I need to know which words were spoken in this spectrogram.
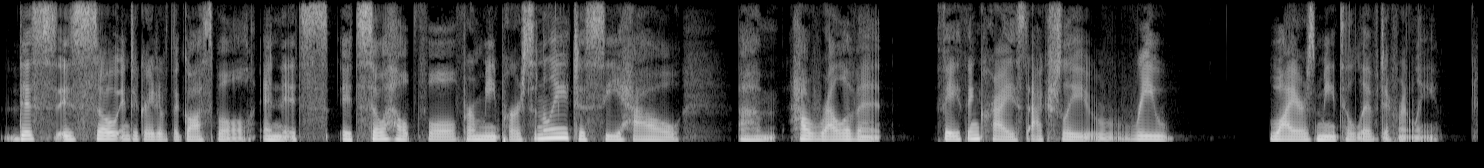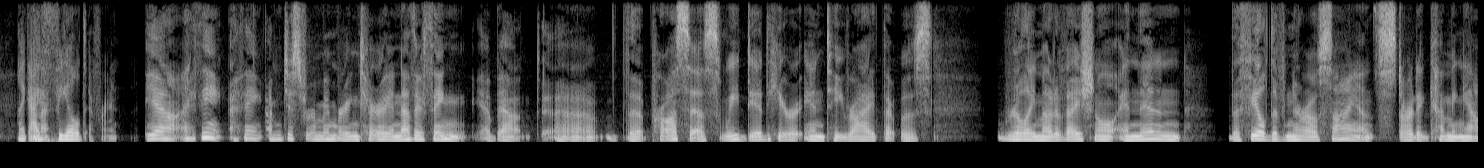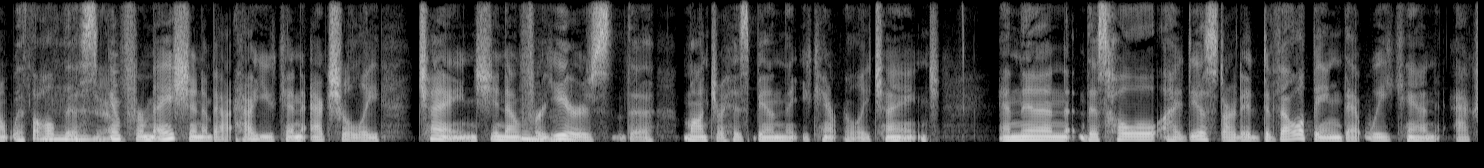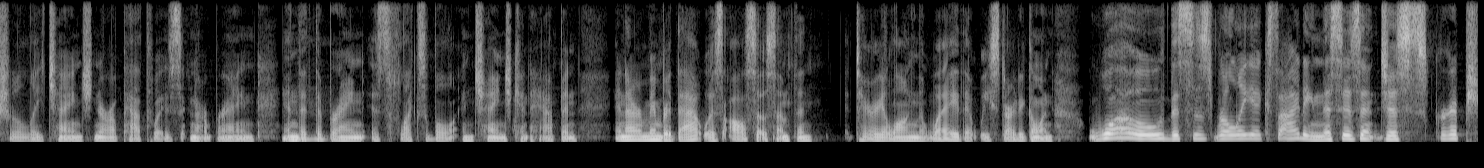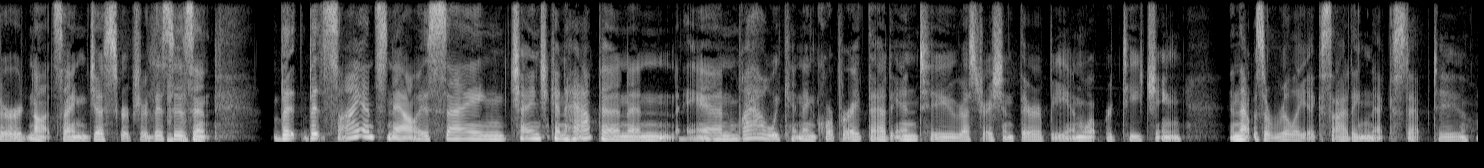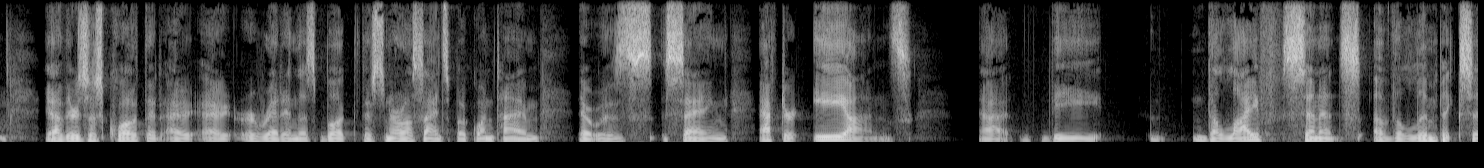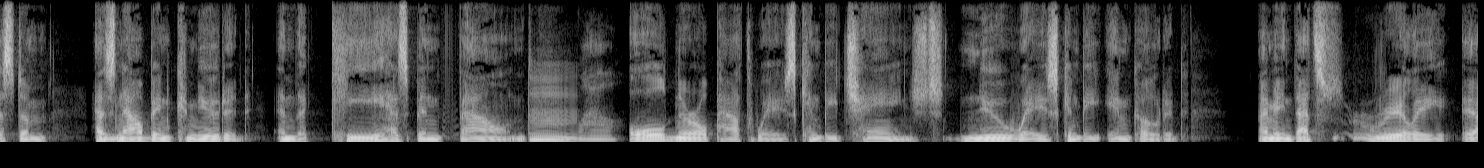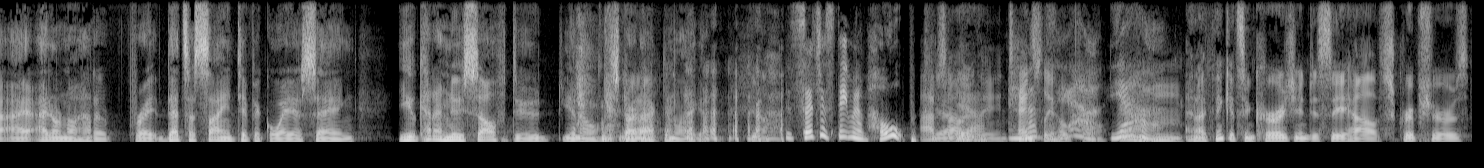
this is so integrated with the gospel and it's it's so helpful for me personally to see how um, how relevant faith in Christ actually rewires me to live differently. Like I I- feel different. Yeah, I think I think I'm just remembering Terry. Another thing about uh, the process we did here at NT Wright that was really motivational, and then the field of neuroscience started coming out with all this Yeah. information about how you can actually change. You know, for Mhm. years the mantra has been that you can't really change. And then this whole idea started developing that we can actually change neural pathways in our brain and that the mm-hmm. brain is flexible and change can happen. And I remember that was also something, Terry, along the way that we started going, whoa, this is really exciting. This isn't just scripture, not saying just scripture. This isn't. But but science now is saying change can happen and and wow we can incorporate that into restoration therapy and what we're teaching. And that was a really exciting next step too. Yeah, there's this quote that I, I read in this book, this neuroscience book, one time that was saying after eons, uh, the the life sentence of the limbic system has now been commuted, and the key has been found. Mm. Wow. Old neural pathways can be changed, new ways can be encoded. I mean, that's really, I, I don't know how to phrase that's a scientific way of saying, you got a new self, dude. You know, start Yeah. acting like it. It's such a statement of hope. Absolutely. Intensely hopeful. Yeah. Yeah. Mhm. And I think it's encouraging to see how scriptures,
